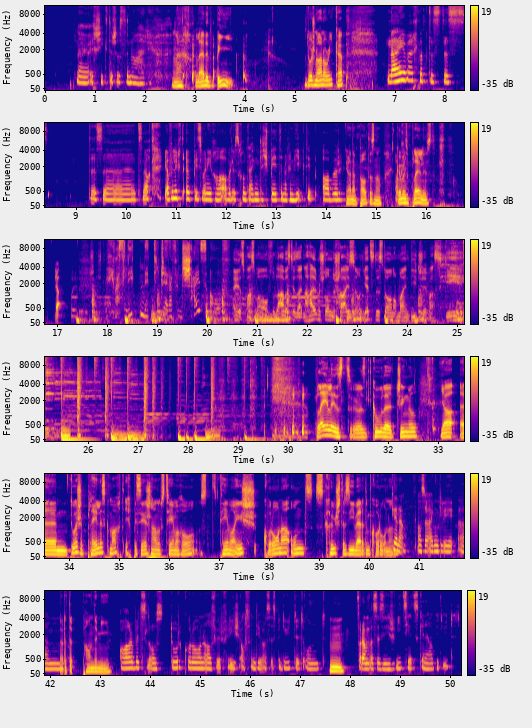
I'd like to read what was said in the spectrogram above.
Naja, ich schicke dir schon der Nähe. Ach, let it be. Du hast noch einen Recap? Nein, aber ich glaube, dass das... Das, äh, das nach ja, vielleicht etwas, was ich habe, aber das kommt eigentlich später noch im Hip-Tipp, aber Ja, dann behalt das noch. Gehen Okay. wir zur Playlist. ja. Ey, was legt denn der DJ da für einen Scheiß auf? Ey, jetzt pass mal auf, du laberst dir seit einer halben Stunde Scheiße und jetzt ist doch noch mal ein DJ, was geht? Playlist, ein cooler Jingle. Ja, ähm, du hast eine Playlist gemacht. Ich bin sehr schnell aufs Thema gekommen. Das Thema ist Corona und das Künstler sein während dem Corona. Genau. Also eigentlich ähm, Während der Pandemie. arbeitslos durch Corona für Freischaffende, was es bedeutet und Hm. vor allem, was es in der Schweiz jetzt genau bedeutet.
